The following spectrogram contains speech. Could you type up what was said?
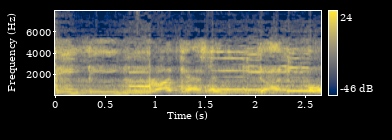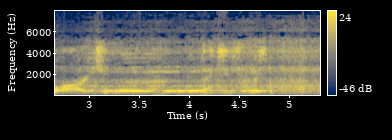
bvbroadcasting.org. Thank you for listening.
